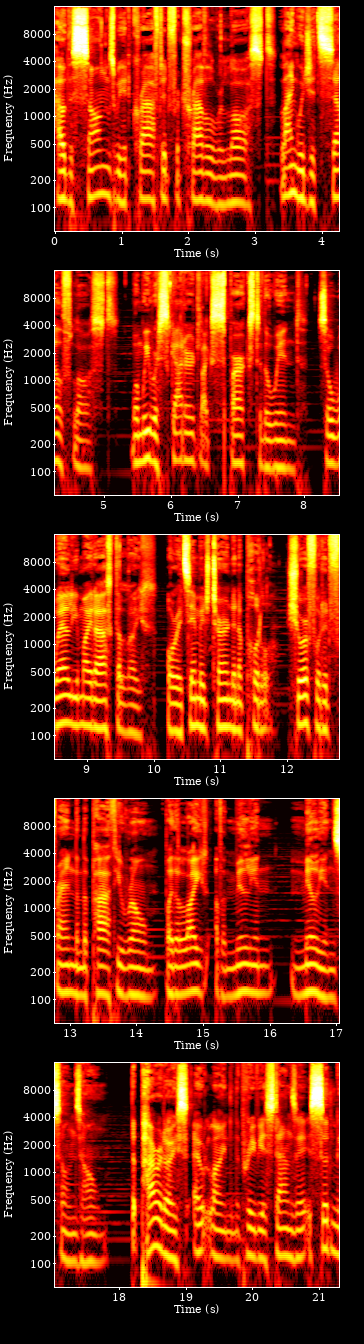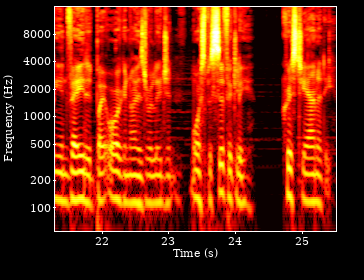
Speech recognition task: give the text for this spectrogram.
how the songs we had crafted for travel were lost, language itself lost, when we were scattered like sparks to the wind. So well you might ask the light, or its image turned in a puddle, sure footed friend on the path you roam, by the light of a million, million suns home. The paradise outlined in the previous stanza is suddenly invaded by organized religion, more specifically, Christianity.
